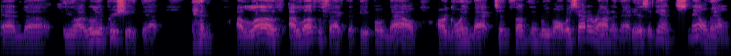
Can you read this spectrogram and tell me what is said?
And uh, you know I really appreciate that. And I love I love the fact that people now are going back to something we've always had around, and that is again snail mail.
